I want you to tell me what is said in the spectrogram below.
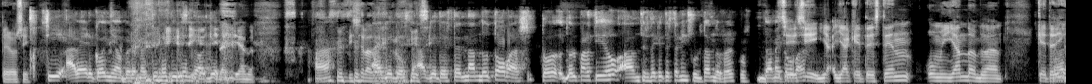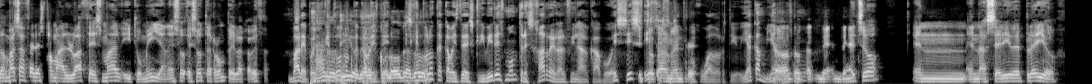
pero sí. Sí, a ver, coño, pero me estoy Sí, refiriendo a sí, que, lo entiendo. ¿ah? A a, que te, a que estén dando tobas todo, todo el partido antes de que te estén insultando, ¿sabes? Pues dame Sí, tobas. sí, ya, ya que te estén humillando, en plan, que te Claro. digan, vas a hacer esto mal, lo haces mal y te humillan, eso, eso te rompe la cabeza. Vale, pues es Claro, que todo, tío, lo que acabáis de, es que todo. todo lo que acabáis de describir es Montres Harrell al fin y al cabo. Es, es, Sí, es ese tipo de jugador, tío. Y ha cambiado. Pero, es como- de, de hecho, en, en la serie de playoff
